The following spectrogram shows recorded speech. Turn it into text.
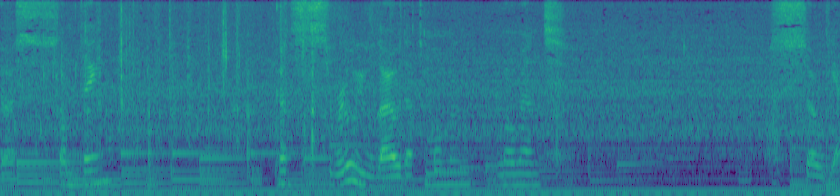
does something that's really loud at the moment moment. So yeah.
